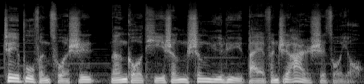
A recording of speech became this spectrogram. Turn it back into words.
这部分措施能够提升生育率百分之二十左右。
